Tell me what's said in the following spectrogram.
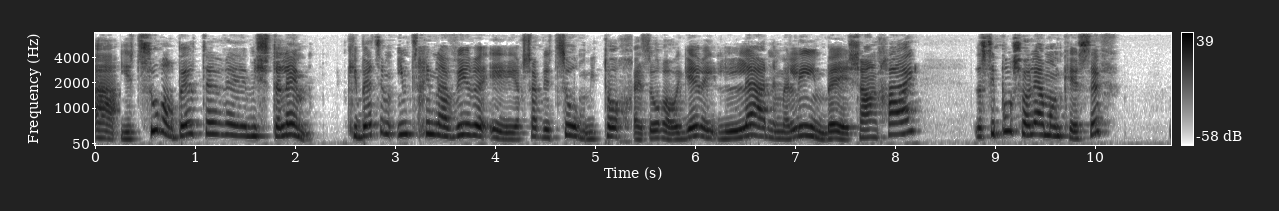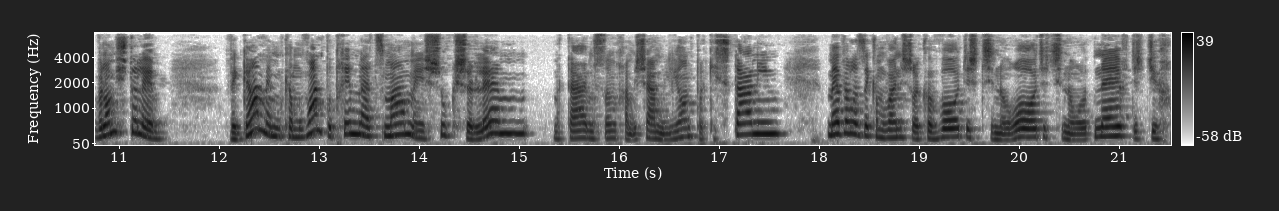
הייצור הרבה יותר אה, משתלם. כי בעצם אם צריכים להעביר אה, עכשיו ייצור מתוך האזור האויגרי לנמלים בשאנגחאי, זה סיפור שעולה המון כסף ולא משתלם. וגם הם כמובן פותחים לעצמם אה, שוק שלם, 225 מיליון פקיסטנים, מעבר לזה כמובן יש רכבות, יש צינורות, יש צינורות נפט, יש G5.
